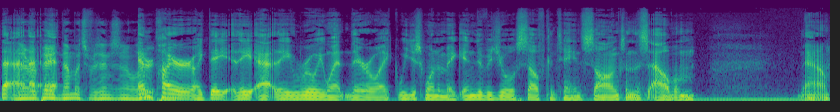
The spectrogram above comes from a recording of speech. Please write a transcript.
that never paid uh, that much attention to lyrics. Empire, like they they uh, they really went. They were like, we just want to make individual, self-contained songs on this album. Now,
